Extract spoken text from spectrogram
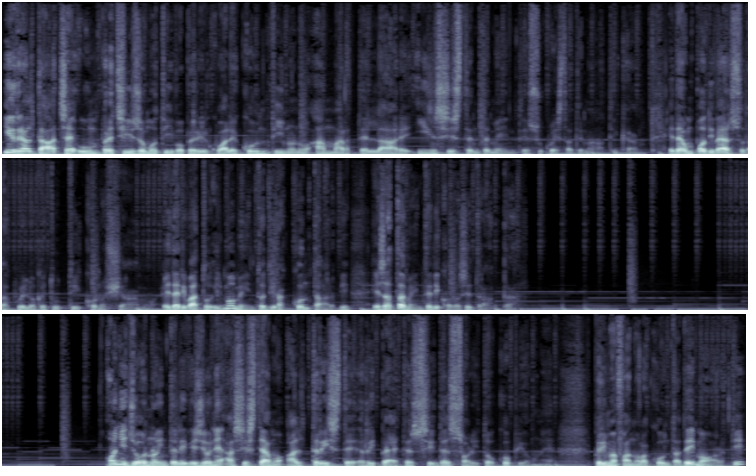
In realtà c'è un preciso motivo per il quale continuano a martellare insistentemente su questa tematica ed è un po' diverso da quello che tutti conosciamo ed è arrivato il momento di raccontarvi esattamente di cosa si tratta. Ogni giorno in televisione assistiamo al triste ripetersi del solito copione. Prima fanno la conta dei morti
